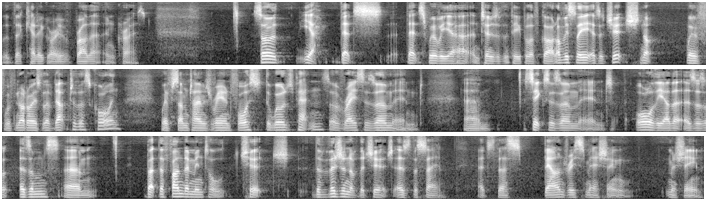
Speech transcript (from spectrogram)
with the category of brother in Christ. So yeah, that's that's where we are in terms of the people of God. Obviously, as a church, not we've we've not always lived up to this calling. We've sometimes reinforced the world's patterns of racism and um, sexism and all of the other isms. Um, but the fundamental church, the vision of the church is the same. It's this boundary smashing machine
